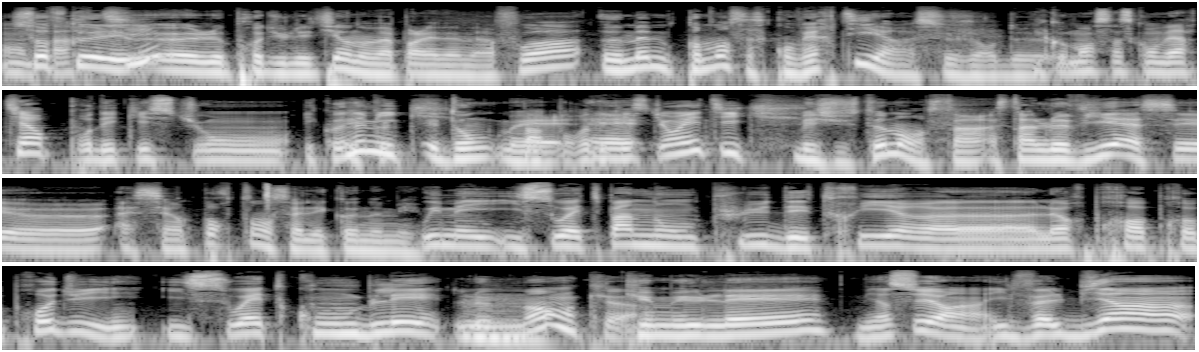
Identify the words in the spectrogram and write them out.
en Sauf que les- euh, le produit laitier, on en a parlé la dernière fois, eux-mêmes commencent à se convertir à ce genre de... ils commencent à se convertir pour des questions économiques Et donc, mais- pas pour des eh, questions éthiques Mais justement, c'est un, levier assez, euh, assez important, ça, l'économie. Oui, mais ils souhaitent pas non plus détruire euh, leurs propres produits. Ils souhaitent combler le Mhm. manque. Cumulé, Bien sûr, hein, ils veulent bien,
